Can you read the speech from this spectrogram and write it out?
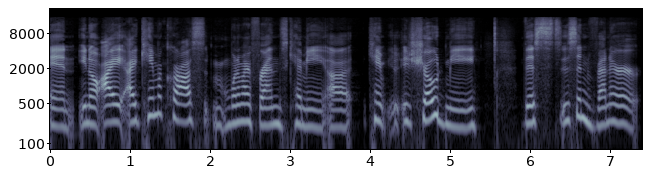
And you know, I I came across one of my friends, Kemi, uh, came it showed me this this inventor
